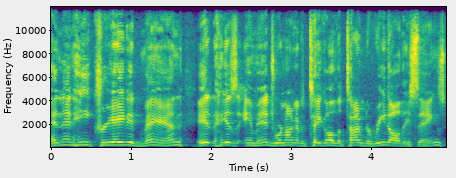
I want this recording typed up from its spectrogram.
and then he created man in his image. We're not going to take all the time to read all these things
